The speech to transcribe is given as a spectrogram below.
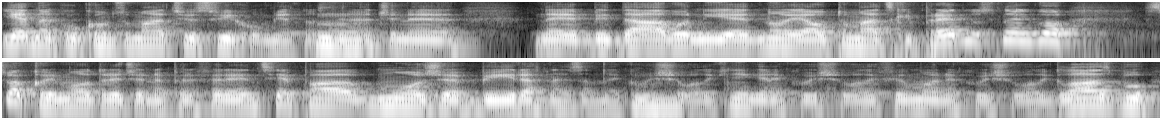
jednaku konzumaciju svih umjetnosti, znači ne, ne bi davo ni jednoj automatski prednost, nego svako ima određene preferencije, pa može birat, ne znam, neko više voli knjige, neko više voli filmove, neko više voli glazbu,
